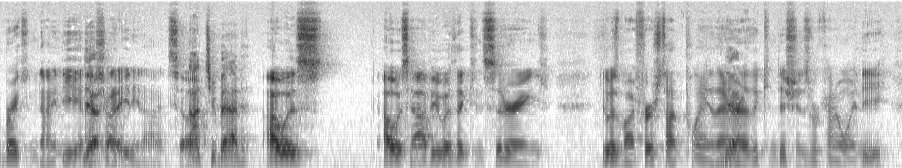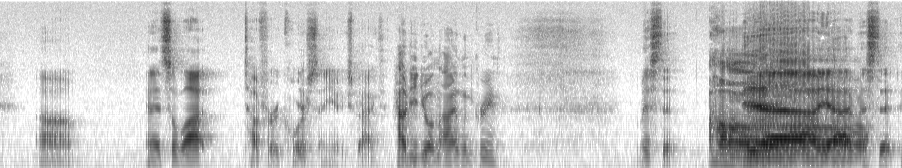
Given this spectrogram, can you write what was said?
breaking 90 and Yeah. I shot 89. So Not too bad. I was I was happy with it considering it was my first time playing there. Yeah. The conditions were kind of windy, um, and it's a lot tougher course than you expect. How do you do on the island green? Missed it. Oh, Yeah, yeah, I missed it.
